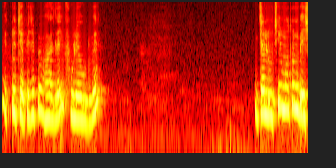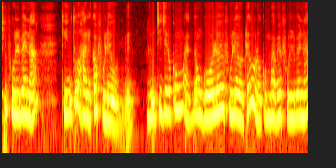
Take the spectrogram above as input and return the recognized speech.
একটু চেপে চেপে ভাজলেই ফুলে উঠবে। এটা লুচির মতন বেশি ফুলবে না, কিন্তু হালকা ফুলে উঠবে। লুচি যেরকম একদম গোল হয়ে ফুলে ওঠে, ওরকমভাবে ফুলবে না।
